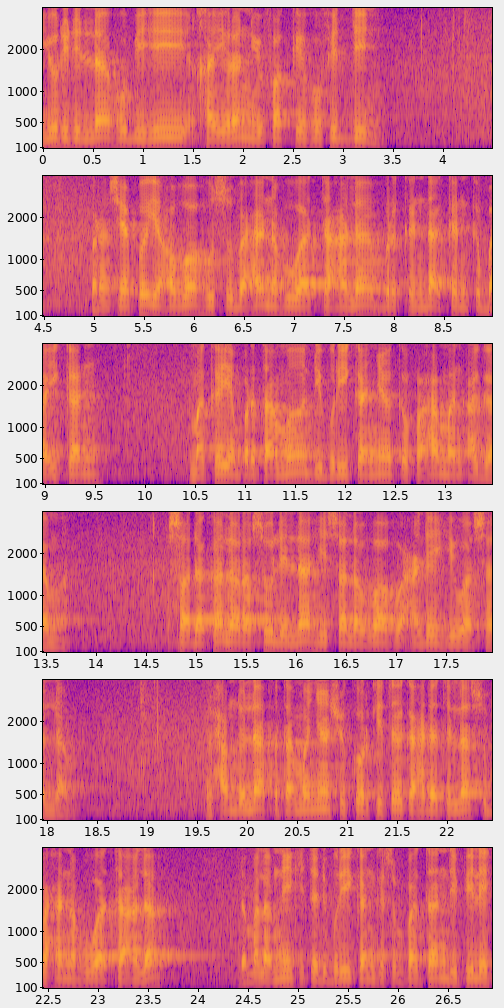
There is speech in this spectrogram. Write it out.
yuridillahu bihi khairan yufaqihu fid din. Barang siapa yang Allah Subhanahu wa taala berkehendakkan kebaikan Maka yang pertama diberikannya kefahaman agama. Sadaqala Rasulullah sallallahu alaihi wasallam. Alhamdulillah pertamanya syukur kita kehadirat Subhanahu wa taala. Dan malam ni kita diberikan kesempatan dipilih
